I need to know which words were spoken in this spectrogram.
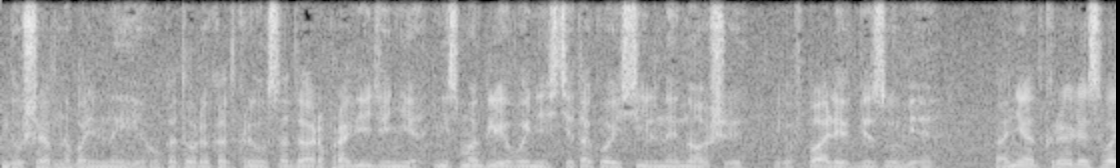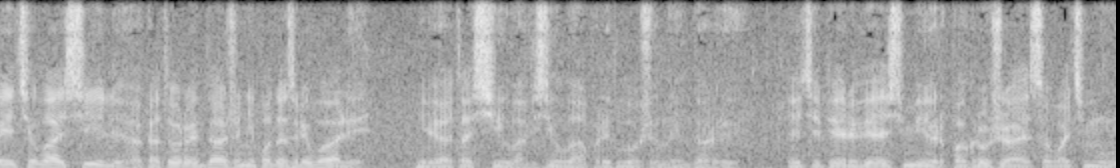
Душевно больные, у которых открылся дар провидения, не смогли вынести такой сильной ноши и впали в безумие. Они открыли свои тела силе, о которой даже не подозревали, и эта сила взяла предложенные дары. И теперь весь мир погружается во тьму,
